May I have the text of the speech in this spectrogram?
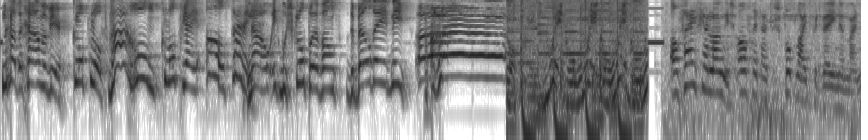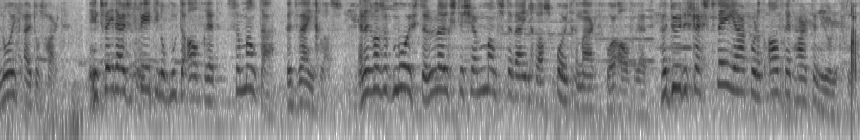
Nou, daar gaan we weer. Klop, klop. Waarom klop jij altijd? Nou, ik moest kloppen, want de bel deed het niet. Ah! Wiggle, wiggle, wiggle. Al vijf jaar lang is Alfred uit de spotlight verdwenen, maar nooit uit ons hart. In 2014 ontmoette Alfred Samantha, het wijnglas. En het was het mooiste, leukste, charmantste wijnglas ooit gemaakt voor Alfred. Het duurde slechts twee jaar voordat Alfred haar ten huwelijk vroeg.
